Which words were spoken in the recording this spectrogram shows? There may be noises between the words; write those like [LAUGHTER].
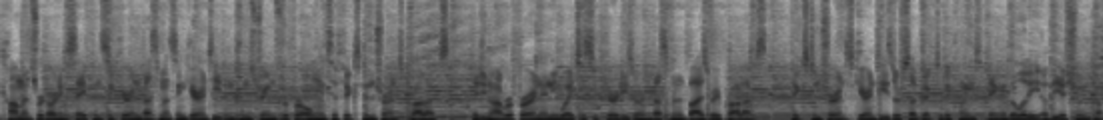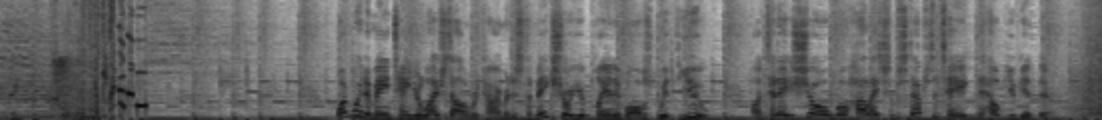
comments regarding safe and secure investments and guaranteed income streams refer only to fixed insurance products. They do not refer in any way to securities or investment advisory products. Fixed insurance guarantees are subject to the claims paying ability of the issuing company. One way to maintain your lifestyle in retirement is to make sure your plan evolves with you. On today's show, we'll highlight some steps to take to help you get there.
